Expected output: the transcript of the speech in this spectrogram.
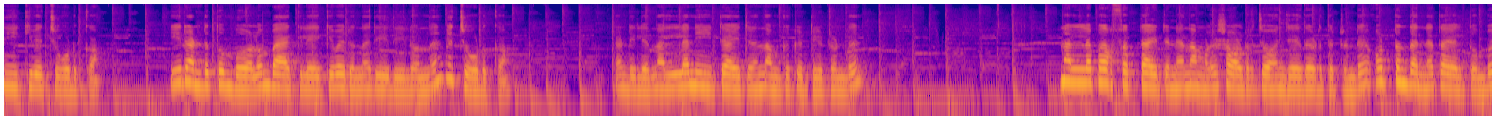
നീക്കി വെച്ച് കൊടുക്കാം. ഈ രണ്ട് തുമ്പുകളും ബാക്കിലേക്ക് വരുന്ന രീതിയിലൊന്ന് വെച്ച് കൊടുക്കാം. കണ്ടില്ലേ? നല്ല നീറ്റായിട്ട് തന്നെ നമുക്ക് കിട്ടിയിട്ടുണ്ട്. നല്ല പെർഫെക്റ്റ് ആയിട്ട് തന്നെ നമ്മൾ ഷോൾഡർ ജോയിൻ ചെയ്തെടുത്തിട്ടുണ്ട്. ഒട്ടും തന്നെ തയ്യൽ തുമ്പ്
